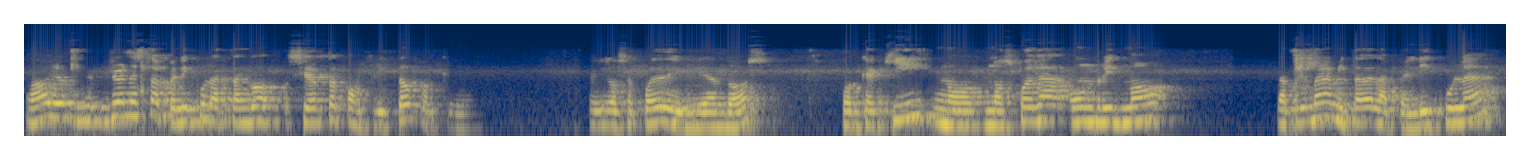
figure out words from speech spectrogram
No, yo, yo, en esta película tengo cierto conflicto porque se puede dividir en dos, porque aquí no, nos juega un ritmo, la primera mitad de la película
